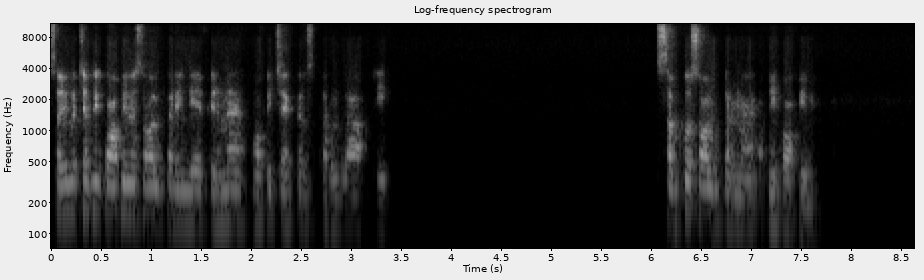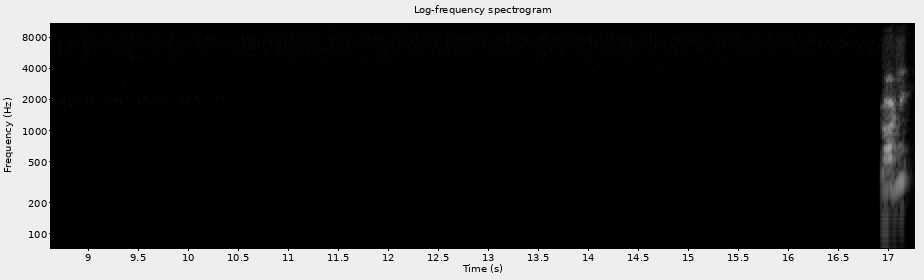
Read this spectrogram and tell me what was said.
सभी बच्चे अपनी कॉपी में सॉल्व करेंगे, फिर मैं कॉपी चेक कर, करूँगा आपकी। सबको सॉल्व करना है अपनी कॉपी में। रॉनिक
